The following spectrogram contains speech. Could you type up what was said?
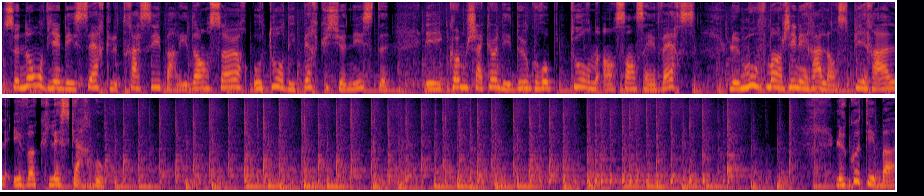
Ce nom vient des cercles tracés par les danseurs autour des percussionnistes et comme chacun des deux groupes tourne en sens inverse, le mouvement général en spirale évoque l'escargot. Le côté bas,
